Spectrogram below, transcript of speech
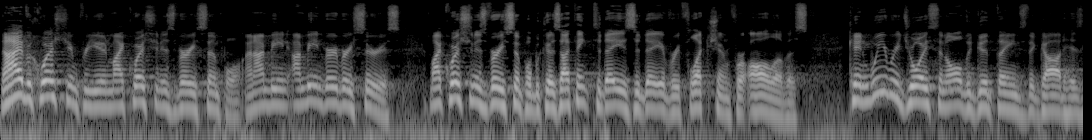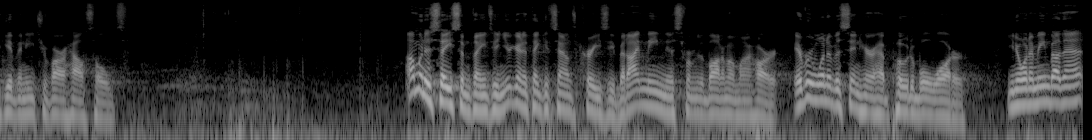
Now, I have a question for you, and my question is very simple. And I'm being, I'm being very, very serious. My question is very simple because I think today is a day of reflection for all of us. Can we rejoice in all the good things that God has given each of our households? I'm going to say some things, and you're going to think it sounds crazy, but I mean this from the bottom of my heart. Every one of us in here have potable water. You know what I mean by that?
